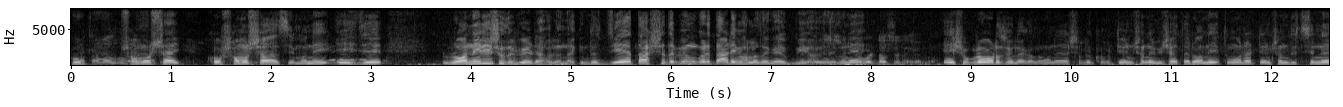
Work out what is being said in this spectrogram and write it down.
খুব সমস্যায় খুব সমস্যা আছে। মানে এই যে রনিরই শুধু বিয়েটা হলো না কিন্তু যে তার সাথে প্রেম করে তারই ভালো জায়গায় বিয়ে হয়ে যায়। মানে চলে গেল। এই শুক্রবারও চলে গেল। মানে আসলে খুব টেনশনের বিষয়। তো রনি তোমার আর টেনশন দিচ্ছে না?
